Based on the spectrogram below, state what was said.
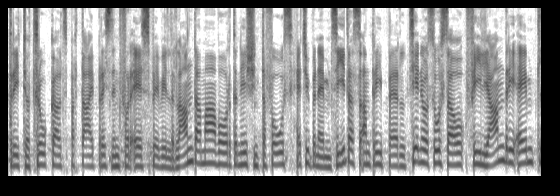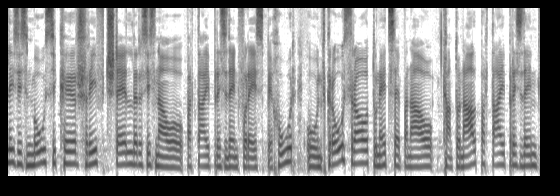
tritt ja zurück als Parteipräsident der SP, weil er Landamann geworden ist in Davos. Jetzt übernehmen Sie das, André Perl. Sie haben ja sonst auch viele andere Ämter. Sie sind Musiker, Schriftsteller, Sie sind auch Parteipräsident der SP Chur und Grossrat und jetzt eben auch Kantonalparteipräsident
